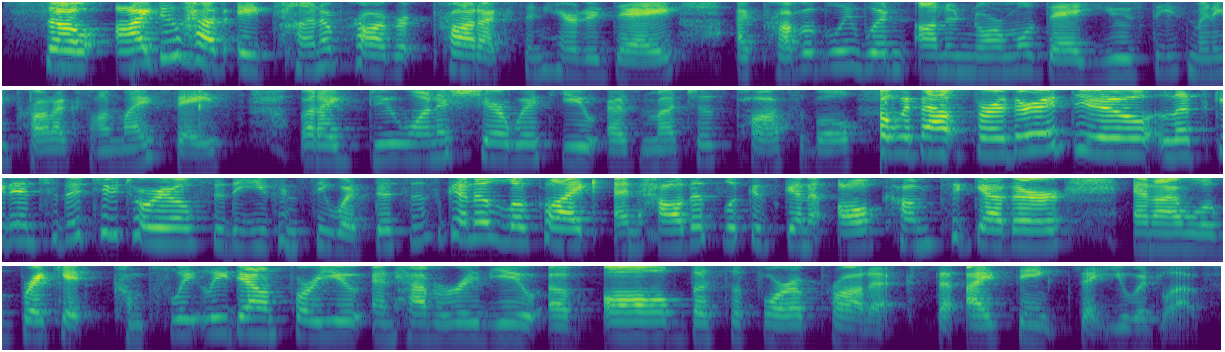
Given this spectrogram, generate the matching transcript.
So i do have a ton of products in here today. I probably wouldn't on a normal day use these many products on my face but i do want to share with you as much as possible. So without further ado let's get into the tutorial so that you can see what this is going to look like and how this look is going to all come together. And i will break it completely down for you and have a review of all the sephora products that i think that you would love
